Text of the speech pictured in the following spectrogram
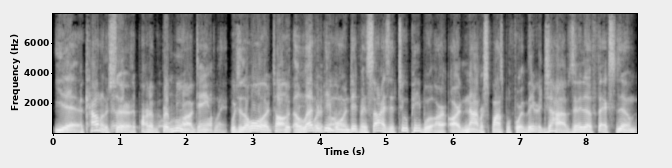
Yeah. Accountability sure. is a part of the For me. overall game plan. Which is a whole other talk. With 11 people other on different sides, if two people are, are not responsible for their jobs, then it affects them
